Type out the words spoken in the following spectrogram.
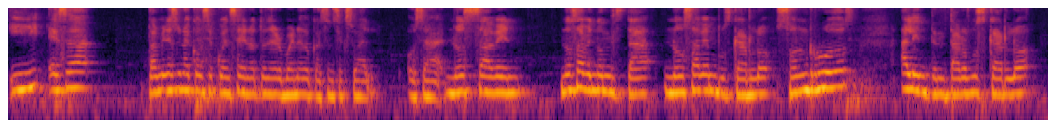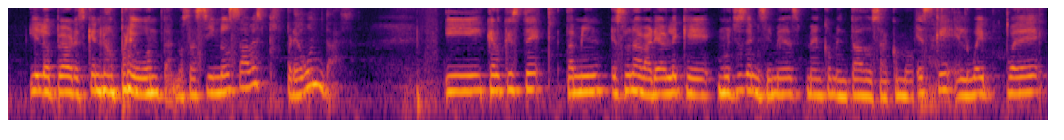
Y esa también es una consecuencia de no tener buena educación sexual. O sea, no saben no saben dónde está, no saben buscarlo, son rudos al intentar buscarlo y lo peor es que no preguntan, o sea, si no sabes, pues preguntas. Y creo que este también es una variable que muchos de mis amigas me han comentado, o sea, como es que el güey puede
